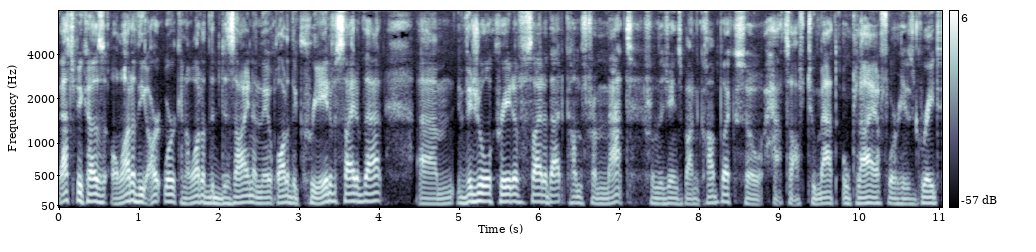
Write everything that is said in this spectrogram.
That's because a lot of the artwork and a lot of the design and the, a lot of the creative side of that, um, visual creative side of that, comes from Matt from the James Bond Complex. So hats off to Matt Auclair for his great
